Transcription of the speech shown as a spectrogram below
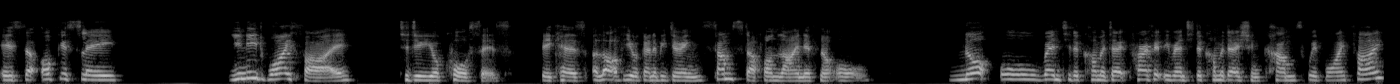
is that obviously you need Wi-Fi to do your courses because a lot of you are going to be doing some stuff online, if not all. Not all rented accommodate, privately rented accommodation comes with Wi-Fi.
